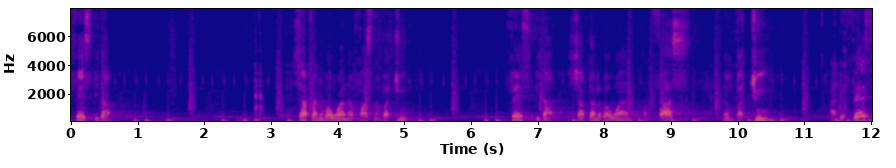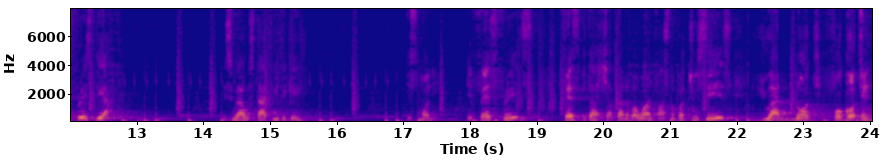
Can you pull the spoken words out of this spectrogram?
First Peter chapter number 1 and verse number 2. First Peter chapter number 1 and verse number 2. And the first phrase there is where I will start with again this morning. The first phrase, First Peter chapter number 1, verse number 2 says, You are not forgotten.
